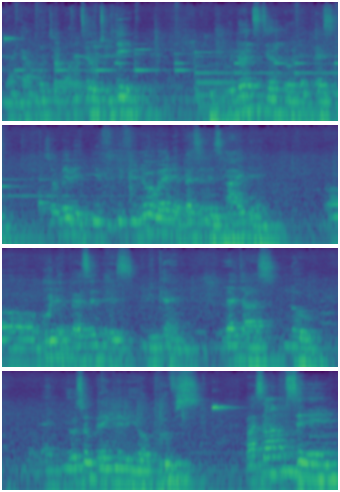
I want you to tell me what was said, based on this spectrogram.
Nakamoto until today. We don't still know the person. So maybe if, if you know where the person is hiding or who the person is, you can let us know. And you also bring maybe your proofs. But some say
